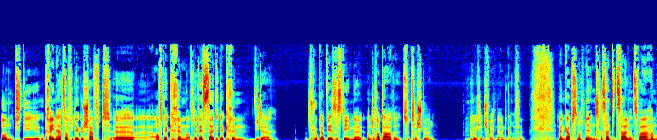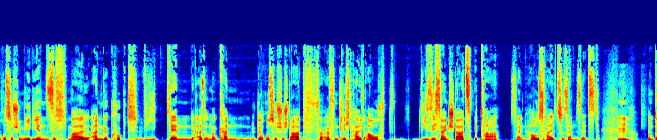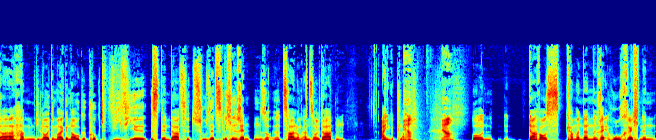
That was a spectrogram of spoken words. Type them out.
Und die Ukraine hat es auch wieder geschafft, äh, auf der Krim, auf der Westseite der Krim wieder Flugabwehrsysteme und Radare zu zerstören Mhm. durch entsprechende Angriffe. Dann gab es noch eine interessante Zahl und zwar haben russische Medien sich mal angeguckt, wie denn, also man kann, der russische Staat veröffentlicht halt auch, wie sich sein Staatsetat, sein Haushalt zusammensetzt. Mhm. Und da haben die Leute mal genau geguckt, wie viel ist denn da für zusätzliche Rentenzahlung an Soldaten eingeplant. Ja. Ja. Und daraus kann man dann re- hochrechnen,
